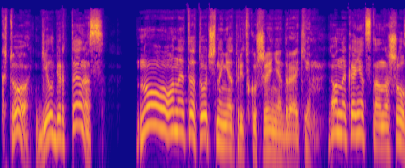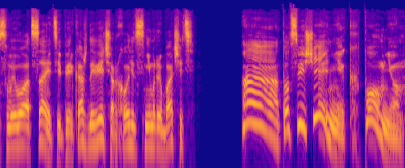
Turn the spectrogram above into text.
Кто? Гилберт Теннес? Ну, он это точно не от предвкушения драки. Он наконец-то нашел своего отца и теперь каждый вечер ходит с ним рыбачить. А, тот священник, помню.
